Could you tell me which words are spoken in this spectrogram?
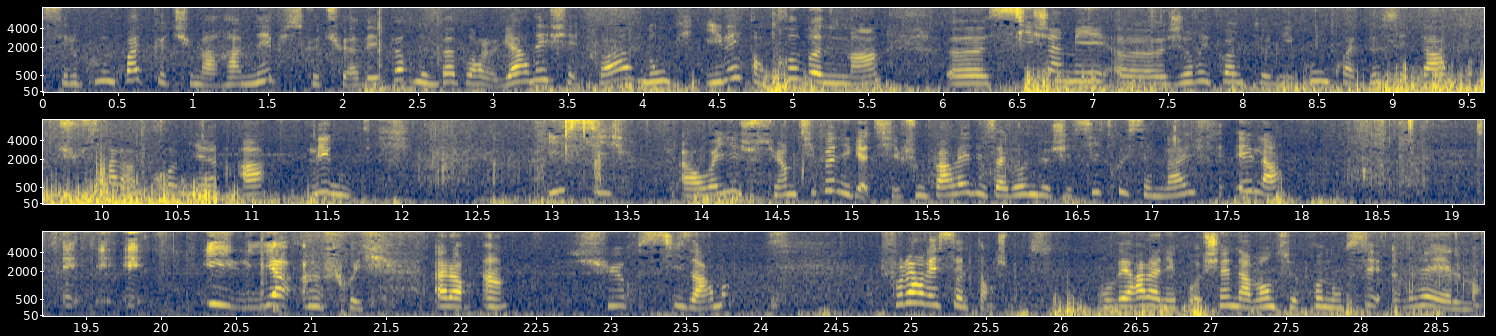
C'est le kumquat que tu m'as ramené puisque tu avais peur de ne pas pouvoir le garder chez toi. Donc il est en trop bonne main. Euh, si jamais euh, je récolte les kumquats de cet arbre, tu seras la première à les goûter. Ici, alors vous voyez, je suis un petit peu négative. Je vous parlais des agrumes de chez Citrus and Life. Et là, il y a un fruit. Alors un sur six arbres. Il faut leur laisser le temps, je pense. On verra l'année prochaine avant de se prononcer réellement.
